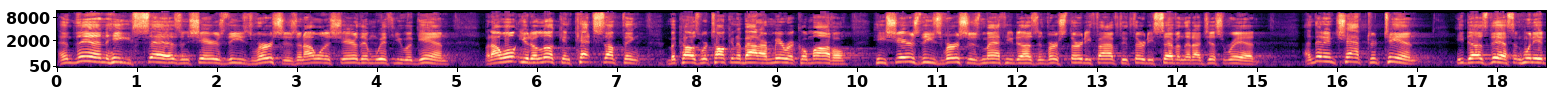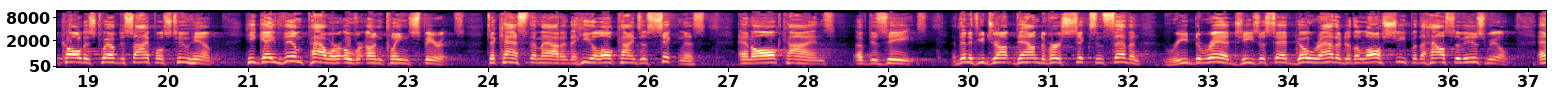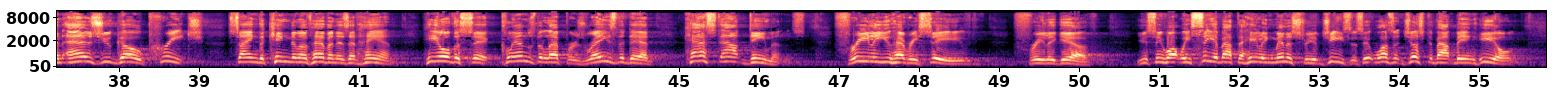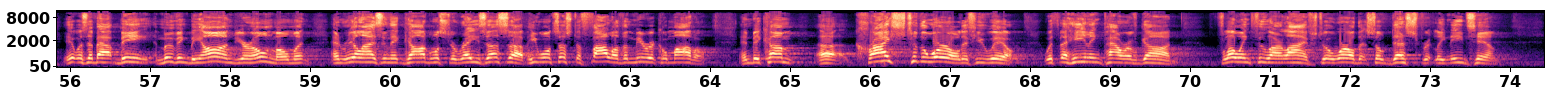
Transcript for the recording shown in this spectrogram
And then he says and shares these verses, and I want to share them with you again. But I want you to look and catch something because we're talking about our miracle model. He shares these verses, Matthew does, in verse 35 through 37 that I just read. And then in chapter 10, he does this. And when he had called his 12 disciples to him, he gave them power over unclean spirits to cast them out and to heal all kinds of sickness and all kinds of disease. And then if you drop down to verse 6 and 7, read the red. Jesus said, Go rather to the lost sheep of the house of Israel. And as you go, preach, saying, The kingdom of heaven is at hand. Heal the sick, cleanse the lepers, raise the dead, cast out demons. Freely you have received, freely give. You see, what we see about the healing ministry of Jesus, it wasn't just about being healed. It was about being, moving beyond your own moment and realizing that God wants to raise us up. He wants us to follow the miracle model and become uh, Christ to the world, if you will, with the healing power of God flowing through our lives to a world that so desperately needs Him.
